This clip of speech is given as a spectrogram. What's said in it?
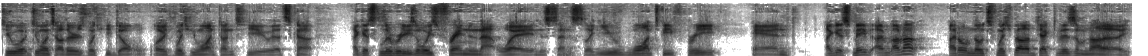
do what do unto others what you don't like what you want done to you. That's kind of I guess liberty is always framed in that way in the sense like you want to be free, and I guess maybe I'm, I'm not I don't know too much about objectivism. I'm not a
